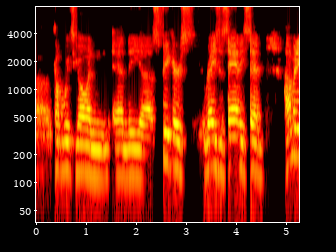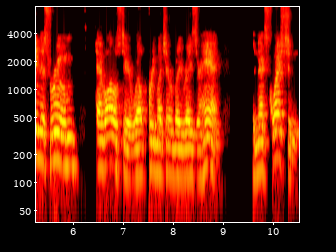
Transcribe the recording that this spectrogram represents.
uh, a couple weeks ago, and and the uh, speakers raised his hand. He said, "How many in this room have auto steer?" Well, pretty much everybody raised their hand. The next question:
